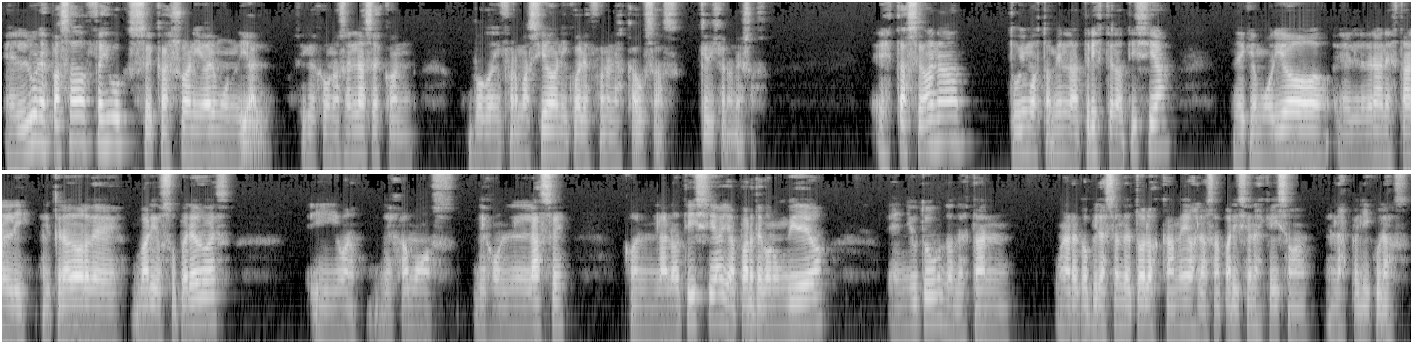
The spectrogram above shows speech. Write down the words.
El lunes pasado Facebook se cayó a nivel mundial, así que dejó unos enlaces con un poco de información y cuáles fueron las causas que dijeron ellos. Esta semana tuvimos también la triste noticia de que murió el gran Stan Lee, el creador de varios superhéroes. Y bueno, dejamos, dejo un enlace con la noticia y aparte con un video en YouTube donde están una recopilación de todos los cameos, las apariciones que hizo en las películas.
